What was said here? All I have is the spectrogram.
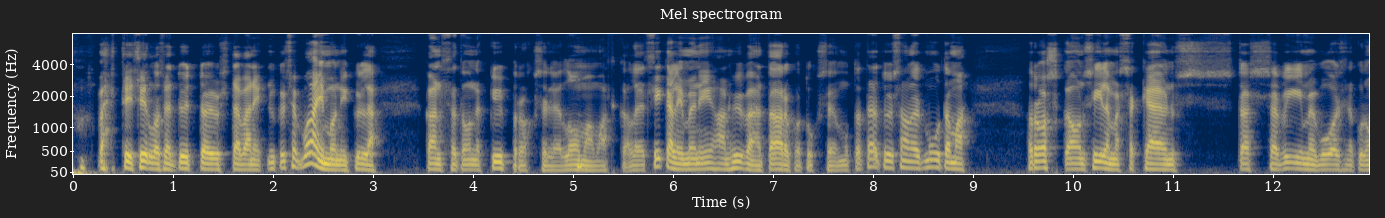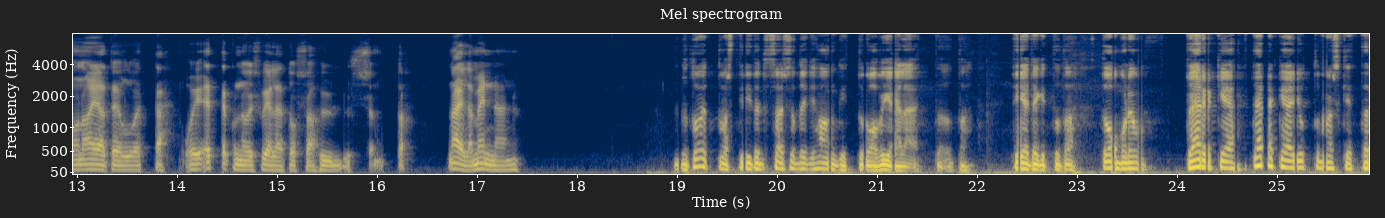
päästiin silloisen tyttöystäväni, nykyisen vaimoni kyllä kanssa tuonne Kyprokselle lomamatkalle. Et sikäli meni ihan hyvään tarkoitukseen, mutta täytyy sanoa, että muutama roska on silmässä käynyt tässä viime vuosina, kun on ajatellut, että voi että kun ne olisi vielä tuossa hyllyssä, mutta näillä mennään nyt. No toivottavasti niitä nyt saisi jotenkin hankittua vielä. Että, tota, tietenkin tota, tuommoinen tärkeä, tärkeä juttu myöskin, että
